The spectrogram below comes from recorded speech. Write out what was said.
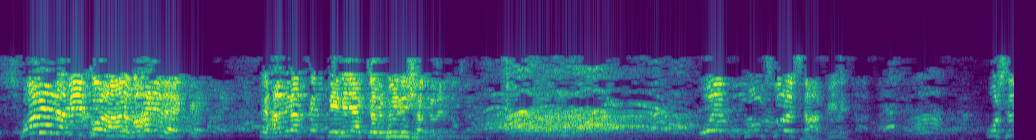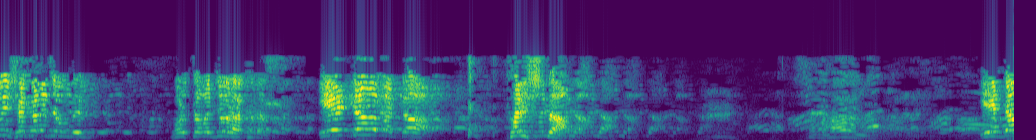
سونے نبی کو آن باہر لے کے۔ حضرت دہیا کلبی نہیں شکل۔ وہ ایک خوبصورت صحافی نے۔ اس نے شکل چاہتے ہوں توجہ رکھنا۔ ایڈا وا فرشتہ۔ ایڈا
